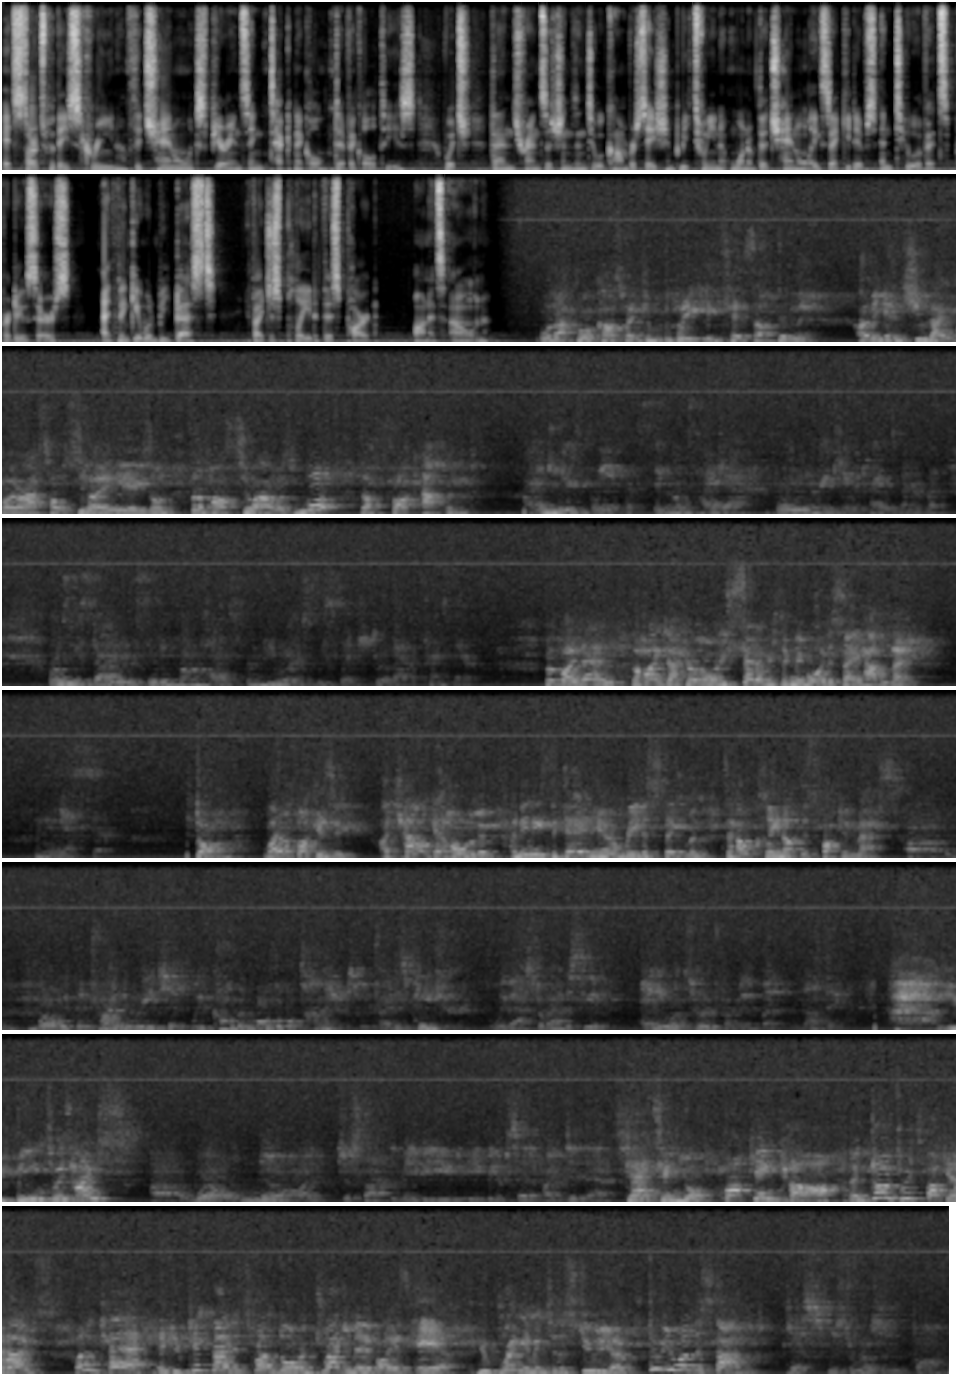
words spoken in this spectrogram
It starts with a screen of the channel experiencing technical difficulties, which then transitions into a conversation between one of the channel executives and two of its producers. I think it would be best if I just played this part on its own. Well, that broadcast went completely tits up, didn't it? I've been getting chewed out by our asshole CIA liaison for the past two hours. What the fuck happened? Our engineers believe that the signal was hijacked before even reaching the transmitter, but once we started receiving phone calls from viewers, we switched to a backup transmitter. But by then, the hijacker had already said everything they wanted to say, hadn't they? Mm, yes, sir. Don, where the fuck is he? I cannot get hold of him, and he needs to get in here and read a statement to help clean up this fucking mess. Uh, well, we've been trying to reach him. We've called him multiple times. We've tried his pager. We've asked around to see if anyone's heard from him, but nothing. You've been to his house? Uh, well, no. I just thought that maybe he'd be upset if I did that. so- Get in your fucking car and go to his fucking house. I don't care if you kick down his front door and drag him here by his ear. You bring him into the studio. Do you understand? Yes, Mr. Rosenbaum.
